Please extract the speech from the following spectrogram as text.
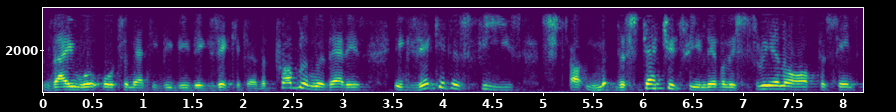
they will automatically be the executor. The problem with that is executors' fees, uh, the statutory level is 3.5%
